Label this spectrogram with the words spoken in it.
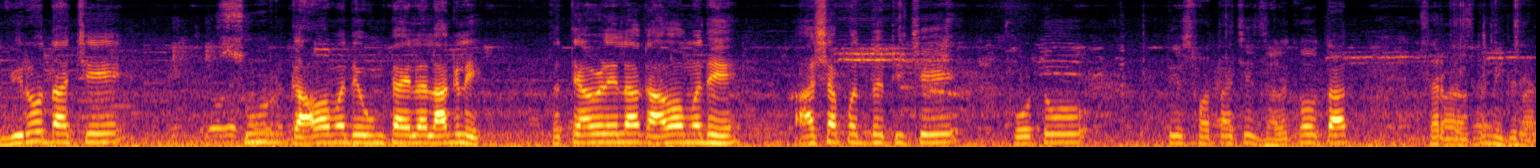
विरोधाचे सूर गावामध्ये उमटायला लागले तर त्यावेळेला गावामध्ये अशा पद्धतीचे फोटो ते स्वतःचे झळकवतात. या.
